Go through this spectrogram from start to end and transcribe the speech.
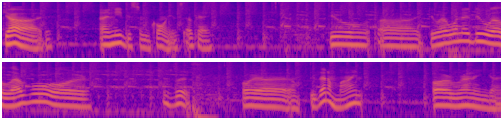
God. I needed some coins. Okay. Do, uh, do I want to do a level or... What's this? Or, uh, is that a mine? Or a running gun?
